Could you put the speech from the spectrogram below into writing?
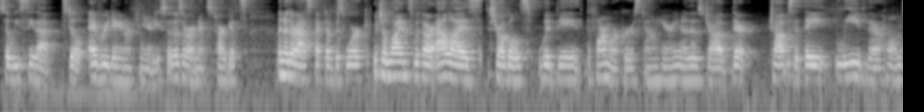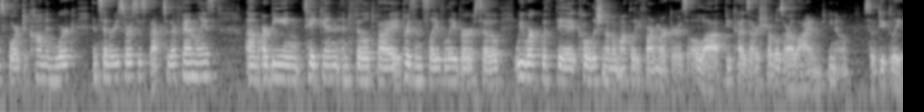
so we see that still every day in our community. So those are our next targets. Another aspect of this work which aligns with our allies struggles would be the farm workers down here you know those job their jobs that they leave their homes for to come and work and send resources back to their families um, are being taken and filled by prison slave labor. So we work with the Coalition of Immokalee Farm Workers a lot because our struggles are aligned, you know, so deeply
